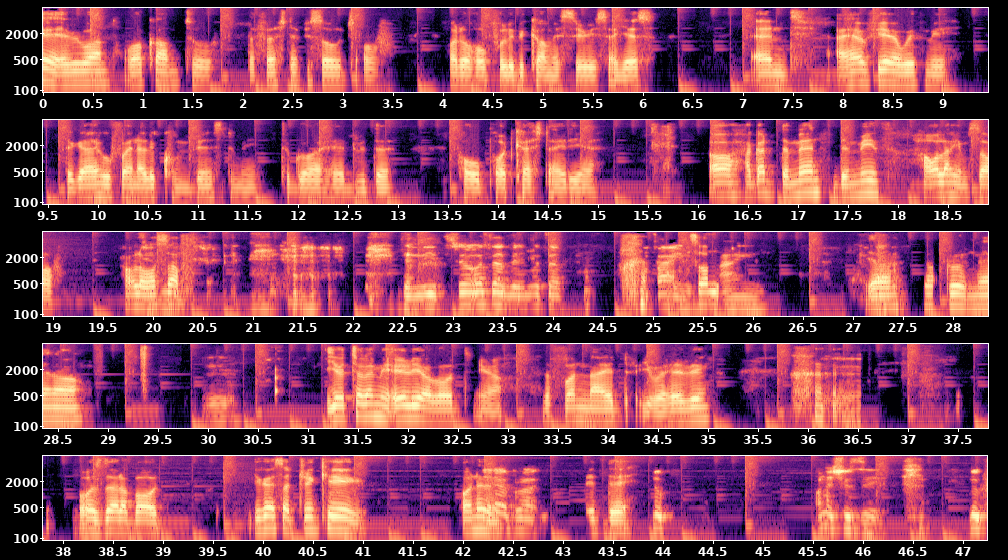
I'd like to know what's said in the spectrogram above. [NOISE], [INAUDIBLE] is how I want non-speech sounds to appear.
Okay, everyone, welcome to the first episode of what will hopefully become a series, I guess. And I have here with me the guy who finally convinced me to go ahead with the whole podcast idea. Oh, I got the man, the myth, Howler himself. Howler, what's up? [LAUGHS] the meat show. What's up, man? What's up? I'm [LAUGHS] fine. So- fine. Yeah, so good, man. Uh, Yeah. you were telling me earlier about, you know, the fun night you were having. Yeah. [LAUGHS] What was that about? You guys are drinking on a yeah, bro. midday. Look, on a Tuesday. [LAUGHS] Look,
